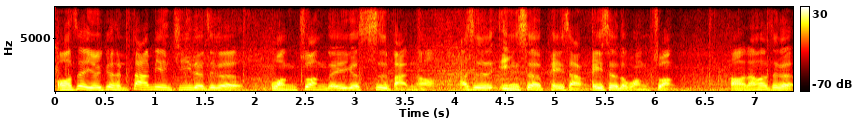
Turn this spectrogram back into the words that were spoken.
哦，这有一个很大面积的这个网状的一个饰板哦，它是银色配上黑色的网状，啊，然后这个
